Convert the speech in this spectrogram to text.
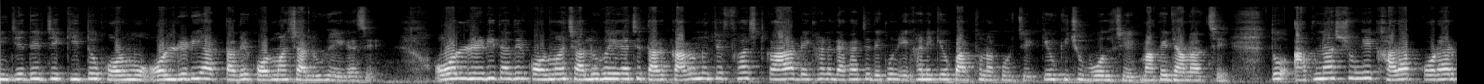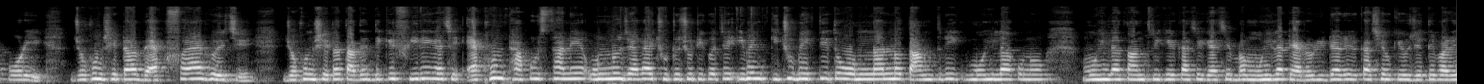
নিজেদের যে কৃতকর্ম অলরেডি আর তাদের কর্মা চালু হয়ে গেছে। অলরেডি তাদের কর্মা চালু হয়ে গেছে। তার কারণ হচ্ছে ফার্স্ট কার্ড এখানে দেখাচ্ছে, দেখুন, এখানে কেউ প্রার্থনা করছে, কেউ কিছু বলছে, মাকে জানাচ্ছে। তো আপনার সঙ্গে খারাপ করার পরে যখন সেটা ব্যাকফায়ার হয়েছে, যখন সেটা তাদের দিকে ফিরে গেছে, এখন ঠাকুর স্থানে অন্য জায়গায় ছুটোছুটি করছে। ইভেন কিছু ব্যক্তি তো অন্যান্য তান্ত্রিক, মহিলা কোনো মহিলা তান্ত্রিকের কাছে গেছে বা মহিলা ট্যারো রিডারের কাছেও কেউ যেতে পারে।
